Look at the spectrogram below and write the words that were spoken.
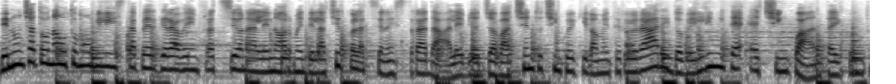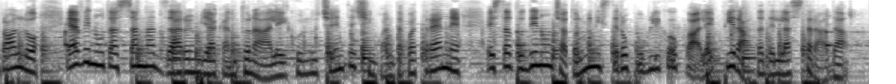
Denunciato un automobilista per grave infrazione alle norme della circolazione stradale. Viaggiava a 105 km h dove il limite è 50. Il controllo è avvenuto a San Nazzaro in via Cantonale. Il conducente, 54enne, è stato denunciato al Ministero Pubblico quale pirata della strada.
